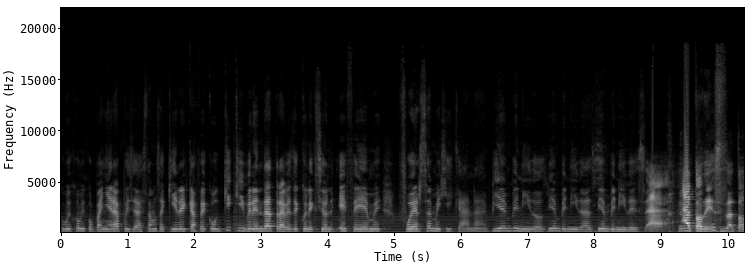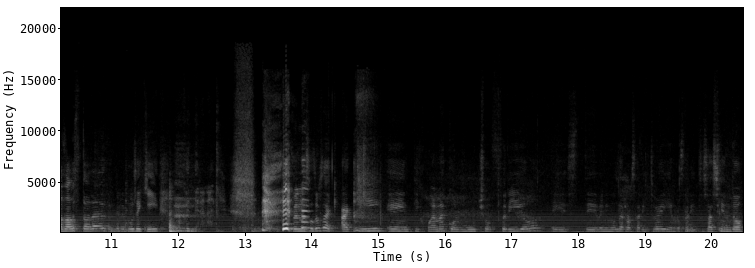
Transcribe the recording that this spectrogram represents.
Como dijo mi compañera, pues ya estamos aquí en el café con Kiki y Brenda a través de Conexión FM Fuerza Mexicana. Bienvenidos, bienvenidas, bienvenides a, a todos, a todos, todas. No queremos aquí. Pues nosotros aquí en Tijuana con mucho frío, este, venimos de Rosarito y en Rosarito está haciendo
